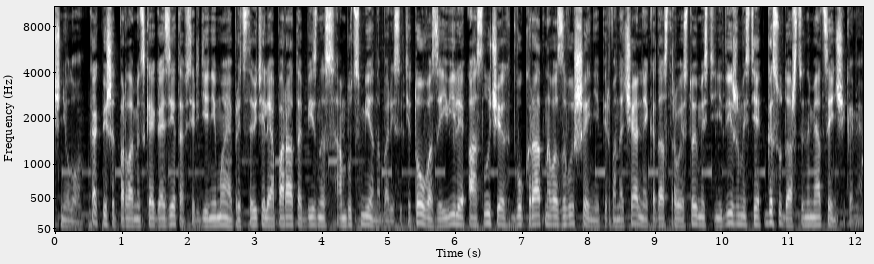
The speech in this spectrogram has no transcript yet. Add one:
уточнил он. Как пишет парламентская газета, в середине мая представители аппарата бизнес-омбудсмена Бориса Титова заявили о случаях двукратного завышения первоначальной кадастровой стоимости недвижимости государственными оценщиками.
